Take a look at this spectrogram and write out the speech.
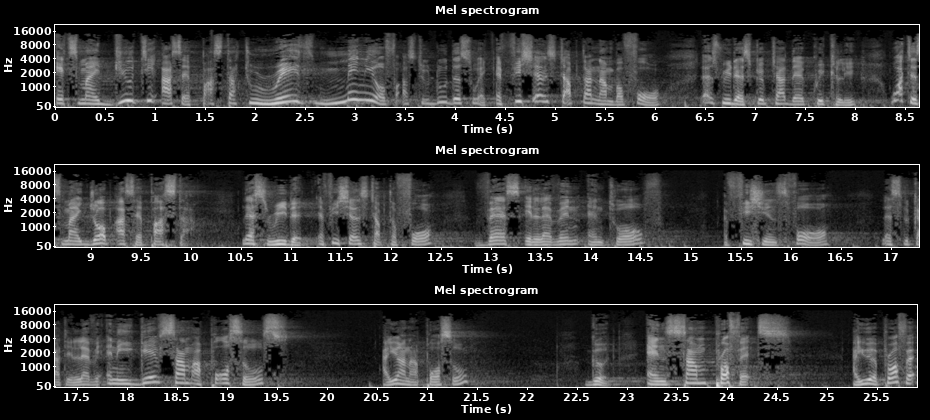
it's my duty as a pastor to raise many of us to do this work. Ephesians chapter number 4. Let's read the scripture there quickly. What is my job as a pastor? Let's read it. Ephesians chapter 4, verse 11 and 12. Ephesians 4. Let's look at 11. And he gave some apostles. Are you an apostle? Good. And some prophets. Are you a prophet?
